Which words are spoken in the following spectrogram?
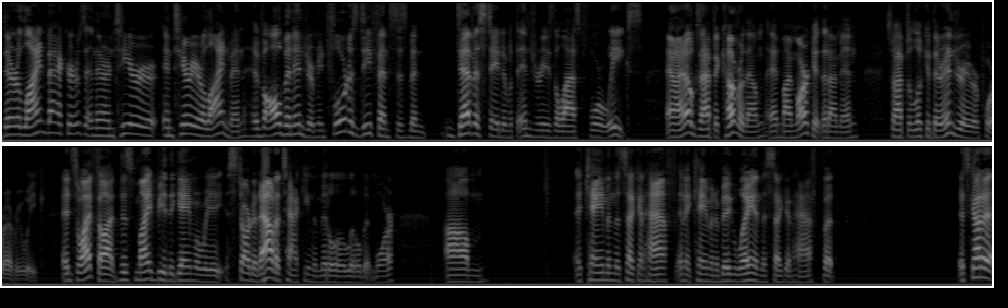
Their linebackers and their interior interior linemen have all been injured. I mean, Florida's defense has been devastated with injuries the last four weeks, and I know because I have to cover them in my market that I'm in, so I have to look at their injury report every week. And so I thought this might be the game where we started out attacking the middle a little bit more. Um, it came in the second half, and it came in a big way in the second half, but it's got to.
